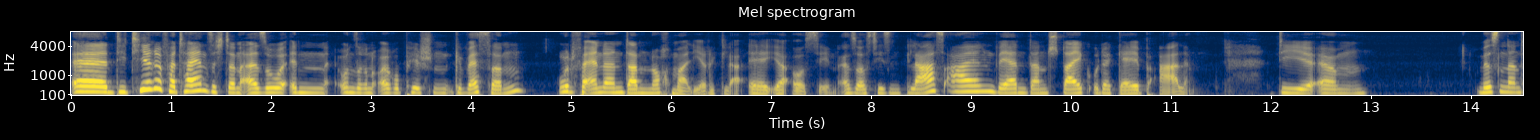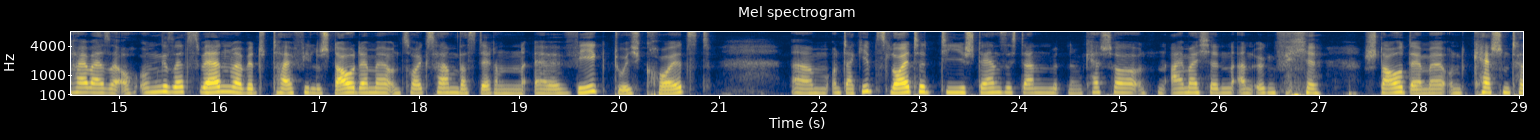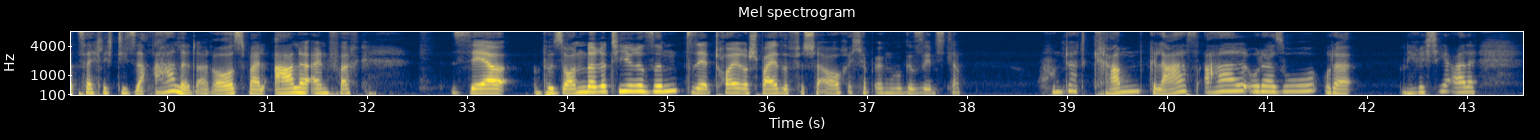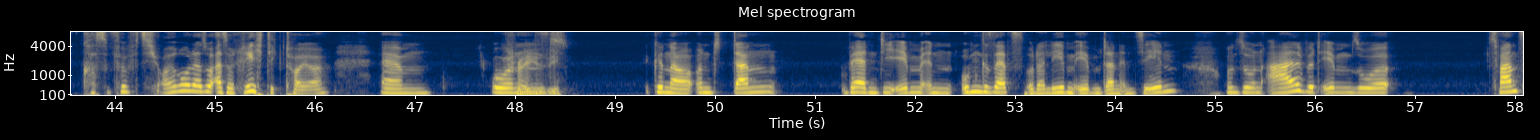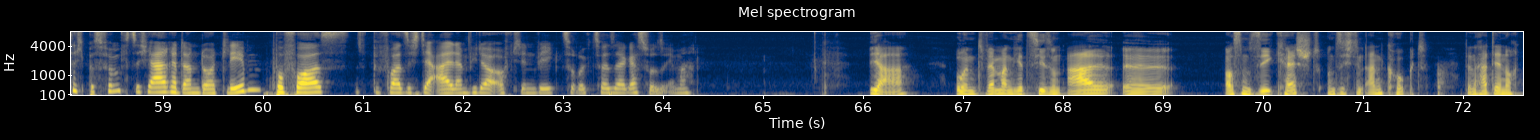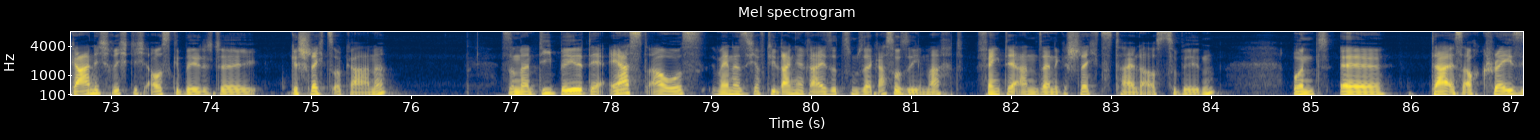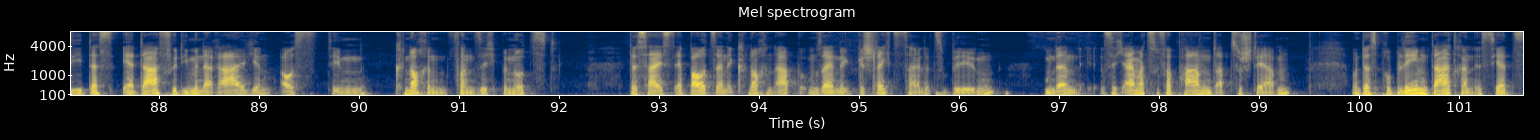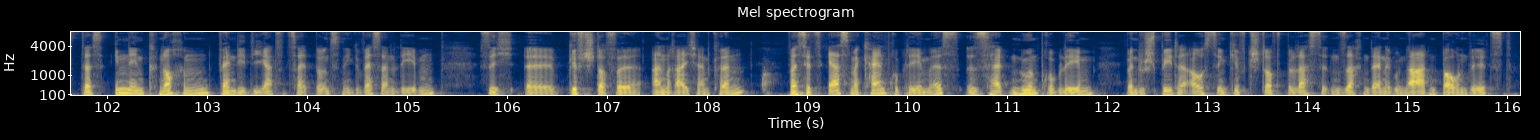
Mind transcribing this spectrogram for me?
Äh, die Tiere verteilen sich dann also in unseren europäischen Gewässern und verändern dann nochmal ihre äh, ihr Aussehen. Also aus diesen Glasaalen werden dann Steig- oder Gelbaale. Die ähm, müssen dann teilweise auch umgesetzt werden, weil wir total viele Staudämme und Zeugs haben, was deren äh, Weg durchkreuzt. Ähm, und da gibt's Leute, die stellen sich dann mit einem Kescher und einem Eimerchen an irgendwelche Staudämme und cashen tatsächlich diese Aale daraus, weil Aale einfach sehr besondere Tiere sind, sehr teure Speisefische auch. Ich habe irgendwo gesehen, ich glaube 100 Gramm Glasaal oder so oder die richtige Aale kosten 50 Euro oder so, also richtig teuer. Ähm, und Crazy. Genau, und dann werden die eben in umgesetzt oder leben eben dann in Seen. Und so ein Aal wird eben so 20 bis 50 Jahre dann dort leben, bevor es, bevor sich der Aal dann wieder auf den Weg zurück zur Sargasso-See macht. Ja, und wenn man jetzt hier so ein Aal äh, aus dem See casht und sich den anguckt, dann hat er noch gar nicht richtig ausgebildete Geschlechtsorgane, sondern die bildet er erst aus, wenn er sich auf die lange Reise zum Sargasso-See macht, fängt er an, seine Geschlechtsteile auszubilden. Und äh, da ist auch crazy, dass er dafür die Mineralien aus den Knochen von sich benutzt. Das heißt, er baut seine Knochen ab, um seine Geschlechtsteile zu bilden, um dann sich einmal zu verpaaren und abzusterben. Und das Problem daran ist jetzt, dass in den Knochen, wenn die die ganze Zeit bei uns in den Gewässern leben, sich äh, Giftstoffe anreichern können. Was jetzt erstmal kein Problem ist, es ist halt nur ein Problem, wenn du später aus den giftstoffbelasteten Sachen deine Gonaden bauen willst,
